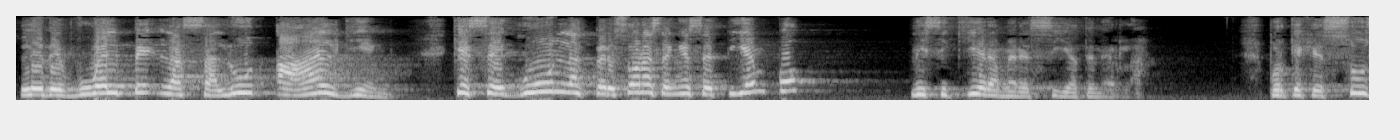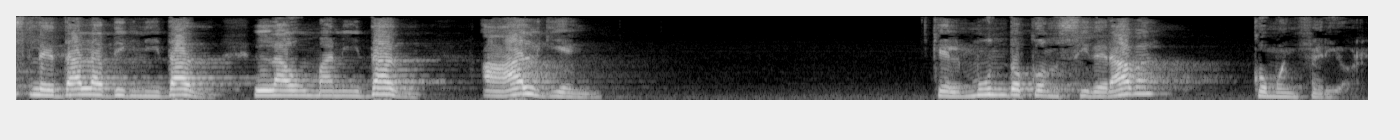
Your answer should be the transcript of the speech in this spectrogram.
le devuelve la salud a alguien que según las personas en ese tiempo ni siquiera merecía tenerla. Porque Jesús le da la dignidad, la humanidad a alguien que el mundo consideraba como inferior.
